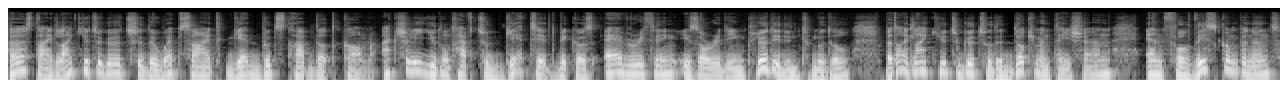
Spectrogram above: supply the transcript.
First, I'd like you to go to the website getbootstrap.com. Actually, you don't have to get it because everything is already included into Moodle, but I'd like you to go to the documentation and for this component,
